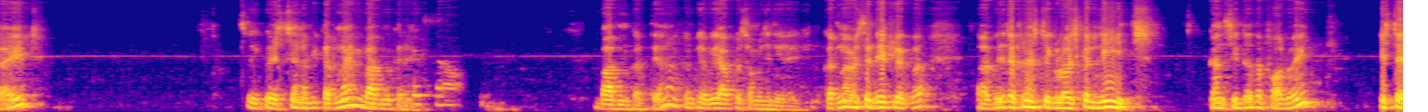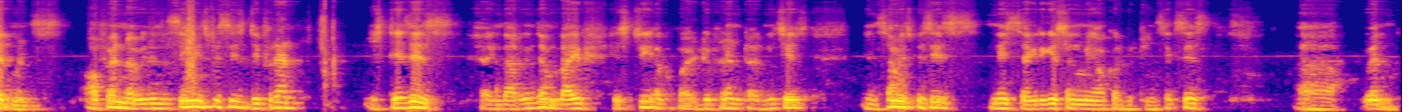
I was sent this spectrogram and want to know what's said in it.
right? So ये क्वेश्चन अभी करना है कि बाद में करें Yes. बाद में करते हैं ना क्योंकि अभी आपको समझ नहीं आएगी करना वैसे देख लो एक बार with reference to ecological needs consider the following statements often uh, within the same species different stages uh, in the organism life history occupy different uh, niches in some species niche segregation may occur between sexes uh, when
